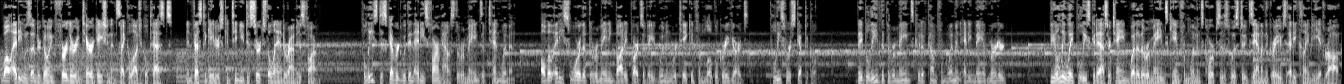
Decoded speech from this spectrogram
While Eddie was undergoing further interrogation and psychological tests, investigators continued to search the land around his farm. Police discovered within Eddie's farmhouse the remains of 10 women. Although Eddie swore that the remaining body parts of eight women were taken from local graveyards, police were skeptical. They believed that the remains could have come from women Eddie may have murdered. The only way police could ascertain whether the remains came from women's corpses was to examine the graves Eddie claimed he had robbed.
